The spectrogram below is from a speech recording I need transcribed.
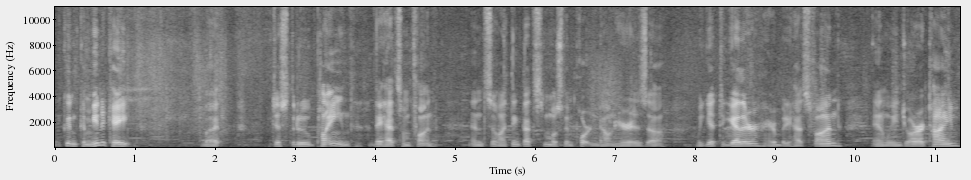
They couldn't communicate, but just through playing, they had some fun. And so I think that's most important down here is uh, we get together, everybody has fun, and we enjoy our time.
